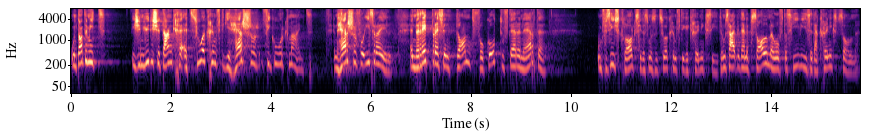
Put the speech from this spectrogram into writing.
Und damit ist im jüdischen Denken eine zukünftige Herrscherfigur gemeint. Ein Herrscher von Israel. Ein Repräsentant von Gott auf dieser Erde. Und für sie ist klar gewesen, das muss ein zukünftiger König sein. Darum sagt man diesen Psalmen, die auf das hinweisen, der Königspsalmen.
